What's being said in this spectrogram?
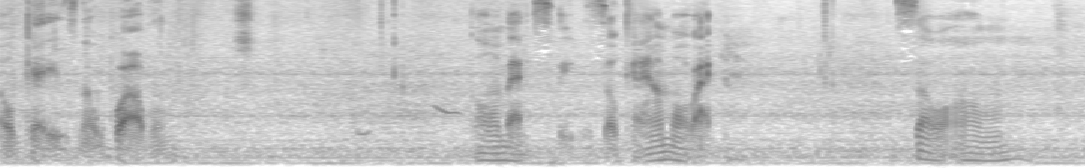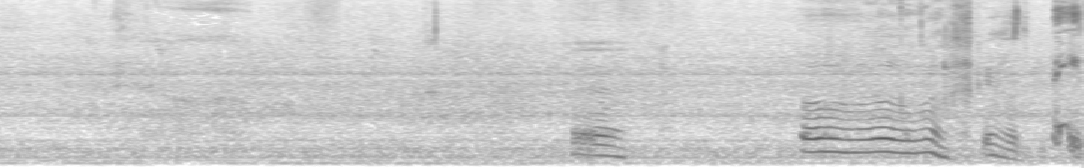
Okay, it's no problem. Going back to sleep. It's okay. I'm all right. So, um, oh, excuse me.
